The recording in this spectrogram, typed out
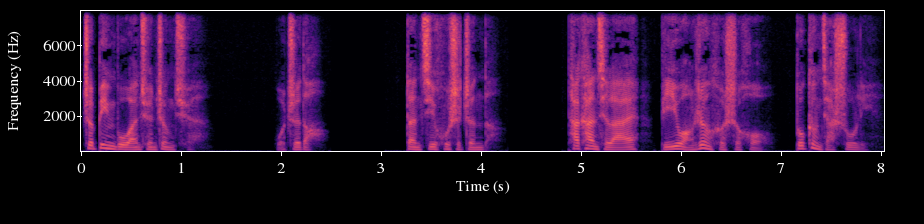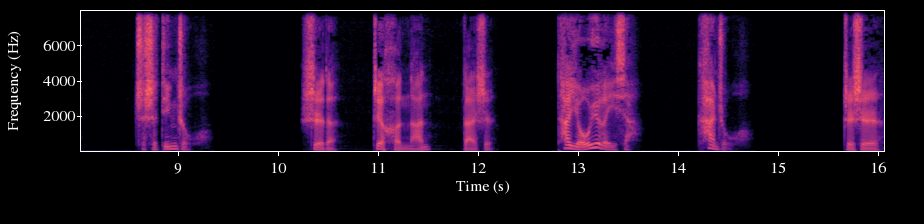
这并不完全正确，我知道，但几乎是真的。他看起来比以往任何时候都更加疏离，只是盯着我。是的，这很难，但是，他犹豫了一下，看着我。只是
